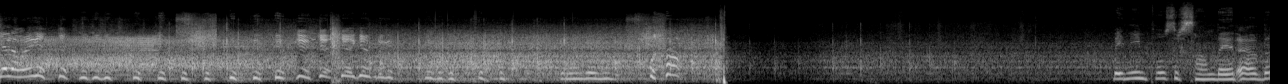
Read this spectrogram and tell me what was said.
Gel buraya gel. Gel gel gel gel gel gel gel gel gel buraya gel. Gel gel gel gel. Beni imposter sandı herhalde.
